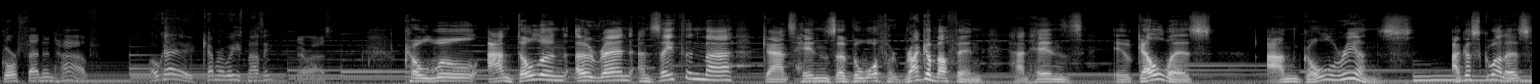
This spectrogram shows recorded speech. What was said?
gorfen and have Okay, camera weith, Matthew. Miraz. Colwool and Dolan a Ren and Zathan Ma gans hins of the dwarf ragamuffin and hins il gelwes and golrians. Agus gweles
